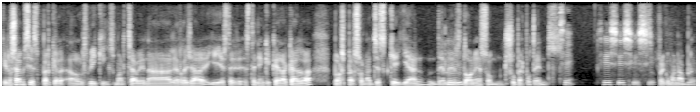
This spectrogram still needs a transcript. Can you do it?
que no sabem si és perquè els vikings marxaven a guerrejar i elles ten- es tenien que quedar a casa, però els personatges que hi han de les mm. dones són superpotents. Sí, sí, sí, sí, sí. Recomanable.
